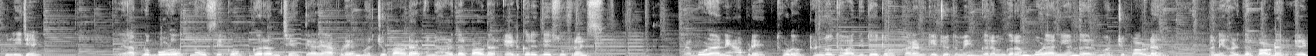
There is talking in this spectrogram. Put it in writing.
ફૂલી જાય. હવે આપણો બોળો નવ શેકો ગરમ છે, ત્યારે આપણે મરચું પાવડર અને હળદર પાવડર એડ કરી દઈશું ફ્રેન્ડ્સ આપણા બોળાને આપણે થોડો ઠંડો થવા દીધો હતો, કારણ કે જો તમે ગરમ ગરમ બોળાની અંદર મરચું પાવડર અને હળદર પાવડર એડ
